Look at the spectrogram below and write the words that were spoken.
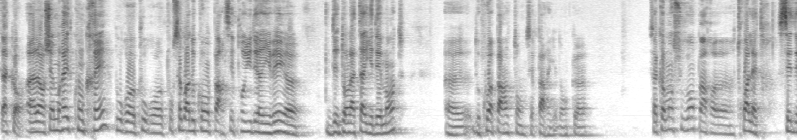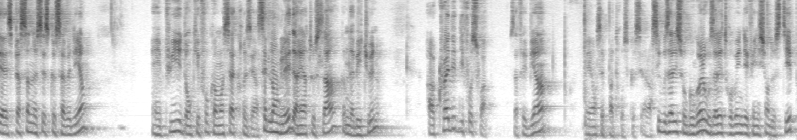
D'accord. Alors j'aimerais être concret pour, euh, pour, euh, pour savoir de quoi on parle. Ces produits dérivés dont la taille est démente, de quoi parle-t-on C'est paris? Donc ça commence souvent par trois lettres. CDS, personne ne sait ce que ça veut dire. Et puis, donc, il faut commencer à creuser. C'est de l'anglais derrière tout cela, comme d'habitude. Credit Default Swap. Ça fait bien, mais on ne sait pas trop ce que c'est. Alors, si vous allez sur Google, vous allez trouver une définition de ce type.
